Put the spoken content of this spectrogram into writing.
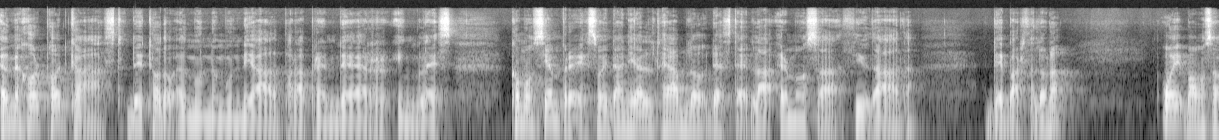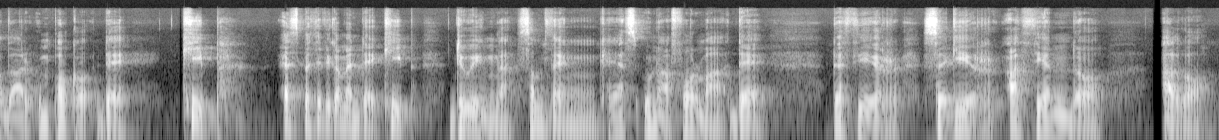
el mejor podcast de todo el mundo mundial para aprender inglés. Como siempre, soy Daniel, te hablo desde la hermosa ciudad de Barcelona. Hoy vamos a hablar un poco de keep, específicamente keep doing something, que es una forma de decir seguir haciendo algo.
